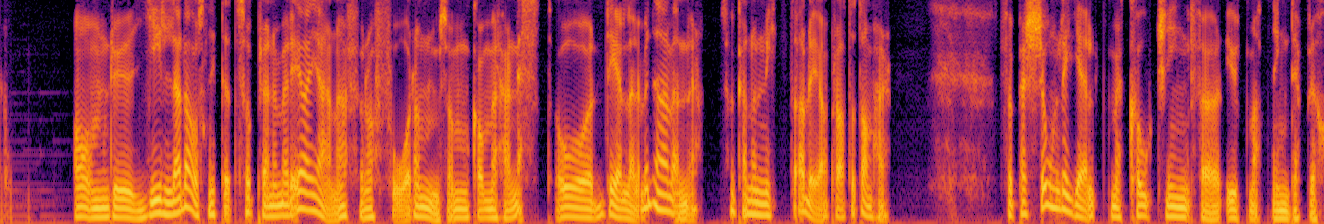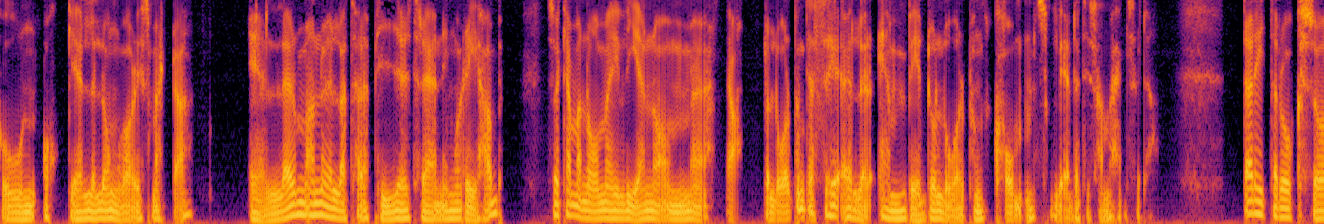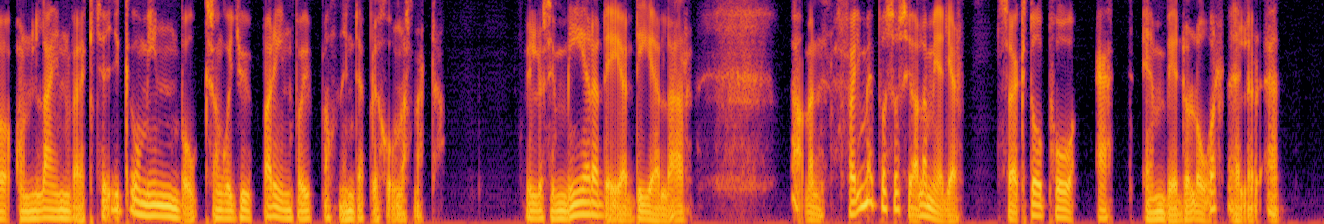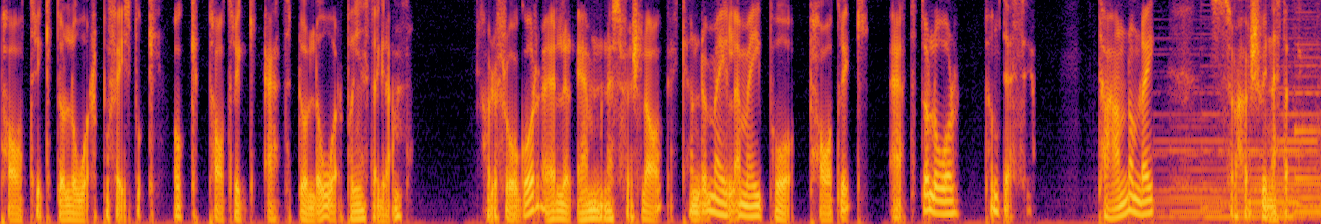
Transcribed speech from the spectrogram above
Om du gillade avsnittet så prenumerera gärna för att få dem som kommer härnäst och dela det med dina vänner som kan ha nytta av det jag pratat om här. För personlig hjälp med coaching för utmattning, depression och eller långvarig smärta eller manuella terapier, träning och rehab så kan man nå mig genom eh, ja, dolor.se eller mbdolor.com som leder till samma hemsida. Där hittar du också onlineverktyg och min bok som går djupare in på utmattning, depression och smärta. Vill du se mer av det jag delar? Ja, men följ mig på sociala medier. Sök då på mbdolor eller Patrik Dolor på Facebook och Patrik Dolor på Instagram. Har du frågor eller ämnesförslag kan du mejla mig på patrik.dolor.se. Ta hand om dig så hörs vi nästa gång.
